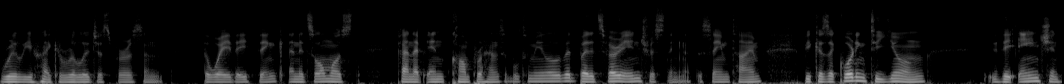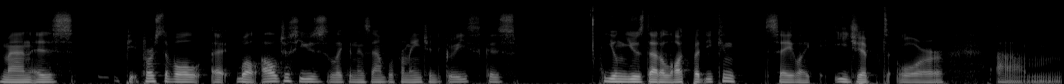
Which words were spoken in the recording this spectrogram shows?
really like a religious person the way they think, and it's almost kind of incomprehensible to me a little bit, but it's very interesting at the same time because according to Jung, the ancient man is first of all, uh, well, I'll just use like an example from ancient Greece because Jung used that a lot, but you can say like Egypt or um,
